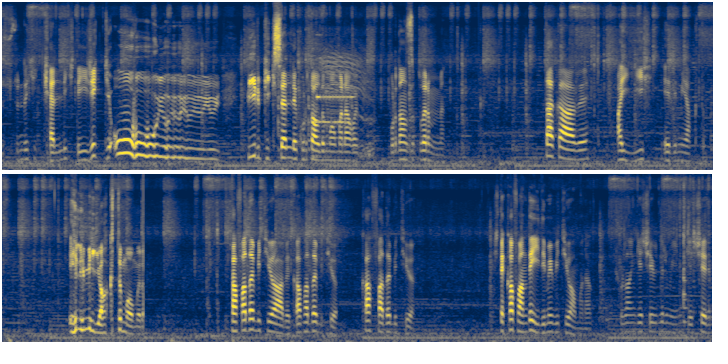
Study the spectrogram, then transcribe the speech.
üstündeki kellik değecek ki. Oy. Bir pikselle kurtardım amına koyayım. Buradan zıplarım ben. Tak abi. Ay elimi yaktım. Elimi yaktım amına. Kafada bitiyor abi. Kafada bitiyor. Kafada bitiyor. İşte kafanda eğdi mi bitiyor amına. Şuradan geçebilir miyim? Geçerim.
